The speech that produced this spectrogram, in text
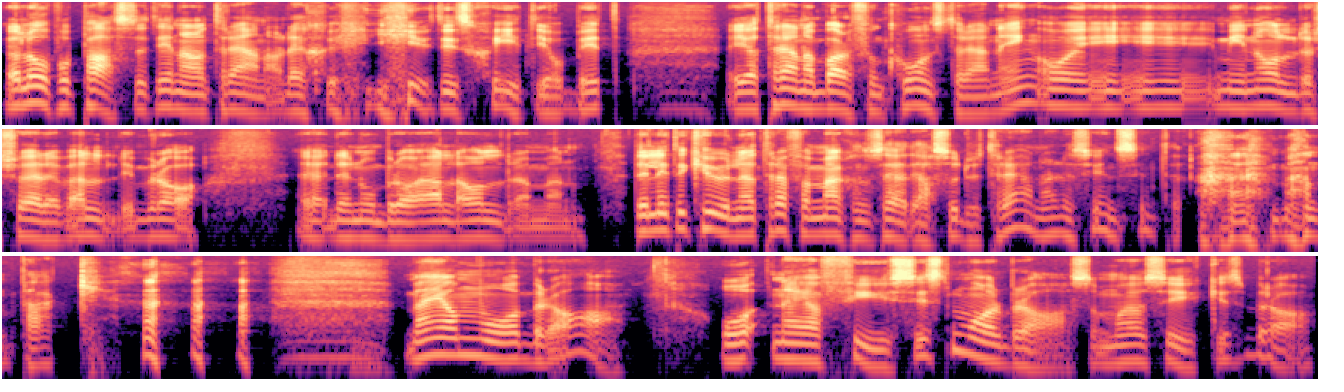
Jag låg på passet innan och tränade och det är givetvis skitjobbigt. Jag tränar bara funktionsträning och i, i, min ålder så är det väldigt bra. Eh, det är nog bra i alla åldrar men det är lite kul när jag träffar människor som säger att alltså, du tränar, det syns inte. men tack. men jag mår bra. Och när jag fysiskt mår bra så mår jag psykiskt bra.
